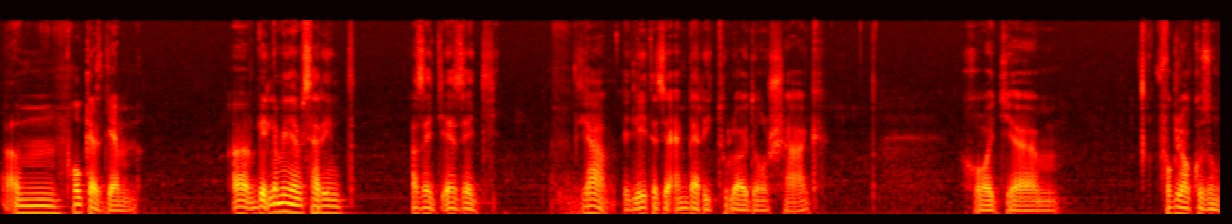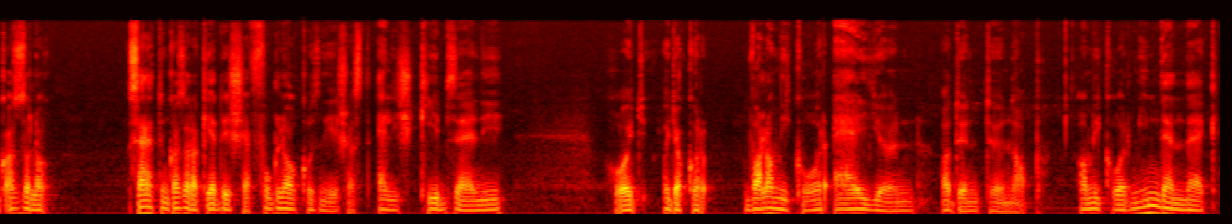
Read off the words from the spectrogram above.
Um, hol kezdjem? A véleményem szerint az egy, ez egy, ja, egy létező emberi tulajdonság, hogy um, foglalkozunk azzal a, szeretünk azzal a kérdéssel foglalkozni, és azt el is képzelni, hogy, hogy akkor valamikor eljön a döntő nap, amikor mindennek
